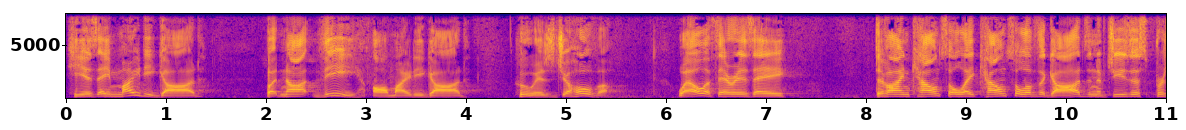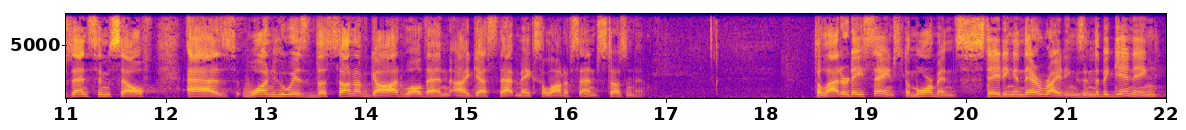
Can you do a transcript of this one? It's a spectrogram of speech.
He is a mighty God, but not the Almighty God, who is Jehovah. Well, if there is a divine council, a council of the gods, and if Jesus presents himself as one who is the Son of God, well, then I guess that makes a lot of sense, doesn't it? The Latter day Saints, the Mormons, stating in their writings, in the beginning,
